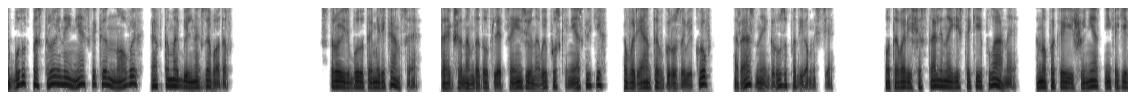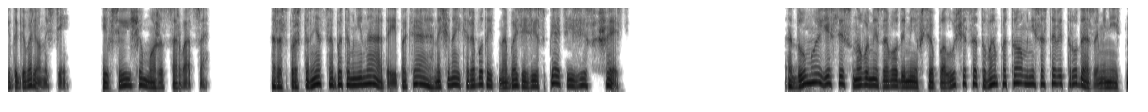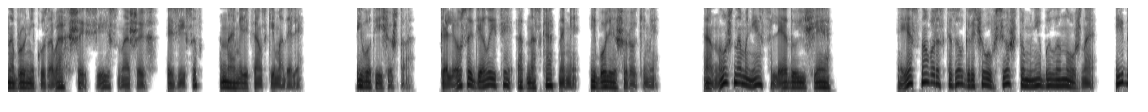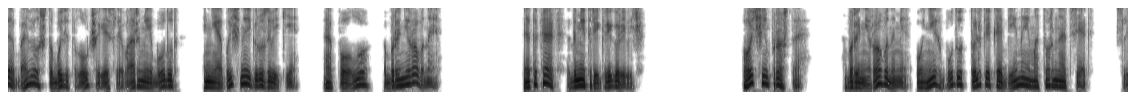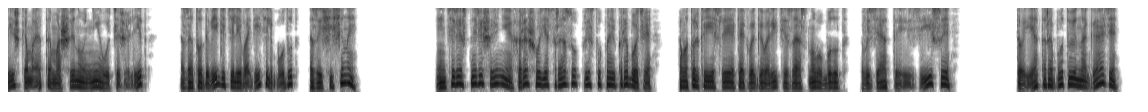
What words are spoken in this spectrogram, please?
будут построены несколько новых автомобильных заводов. Строить будут американцы, также нам дадут лицензию на выпуск нескольких вариантов грузовиков разной грузоподъемности. У товарища Сталина есть такие планы, но пока еще нет никаких договоренностей, и все еще может сорваться. Распространяться об этом не надо, и пока начинайте работать на базе ЗИС-5 и ЗИС-6. Думаю, если с новыми заводами все получится, то вам потом не составит труда заменить на бронекузовах шасси с наших ЗИСов на американские модели. И вот еще что. Колеса делайте односкатными и более широкими. А нужно мне следующее. Я снова рассказал Грачеву все, что мне было нужно, и добавил, что будет лучше, если в армии будут не обычные грузовики, а полубронированные. Это как, Дмитрий Григорьевич? Очень просто. Бронированными у них будут только кабина и моторный отсек. Слишком это машину не утяжелит, зато двигатель и водитель будут защищены. Интересное решение. Хорошо, я сразу приступаю к работе. А вот только если, как вы говорите, за основу будут взяты ЗИСы, то я-то работаю на газе.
